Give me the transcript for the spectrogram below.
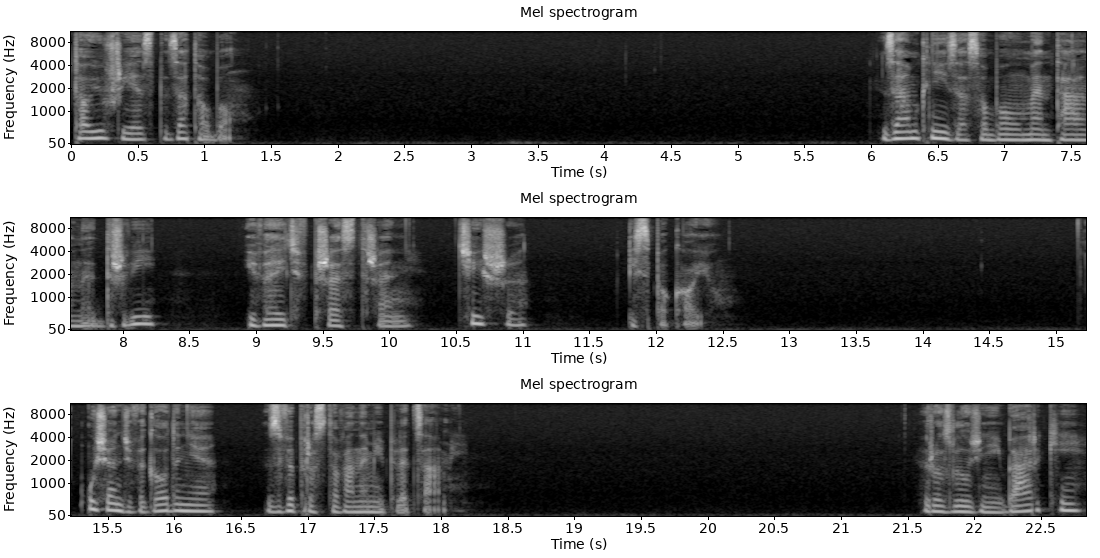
To już jest za tobą. Zamknij za sobą mentalne drzwi i wejdź w przestrzeń ciszy i spokoju. Usiądź wygodnie z wyprostowanymi plecami. Rozluźnij barki,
